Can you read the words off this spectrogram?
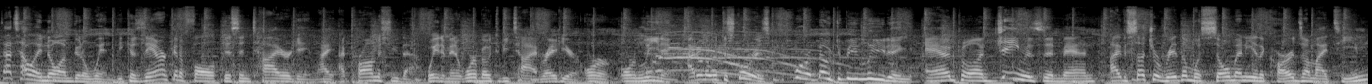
that's how I know I'm gonna win because they aren't gonna fall this entire game. I, I promise you that. Wait a minute, we're about to be tied right here, or or leading. I don't know what the score is. We're about to be leading. Antawn Jamison, man. I have such a rhythm with so many of the cards on my team.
